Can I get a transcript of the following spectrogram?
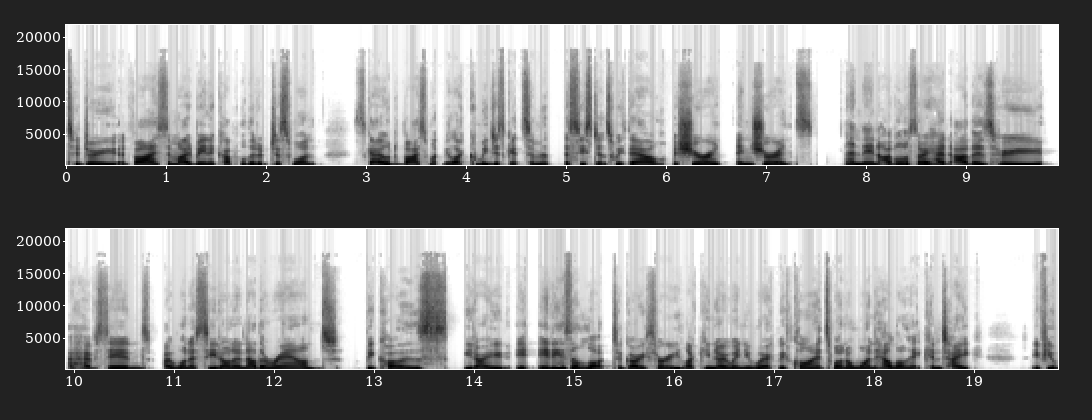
to do advice. There might have been a couple that just want scaled advice might be like, can we just get some assistance with our assurance insurance? And then I've also had others who have said, I want to sit on another round because, you know, it, it is a lot to go through. Like, you know, when you work with clients one on one, how long it can take if you're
